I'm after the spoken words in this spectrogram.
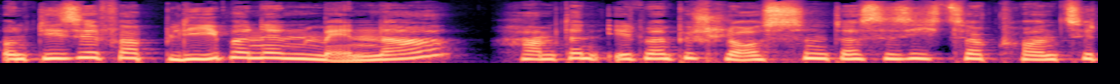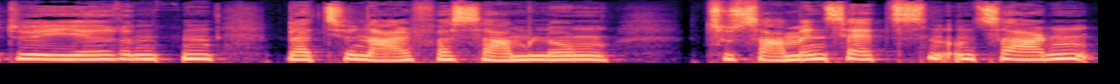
Und diese verbliebenen Männer haben dann irgendwann beschlossen, dass sie sich zur konstituierenden Nationalversammlung zusammensetzen und sagen,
